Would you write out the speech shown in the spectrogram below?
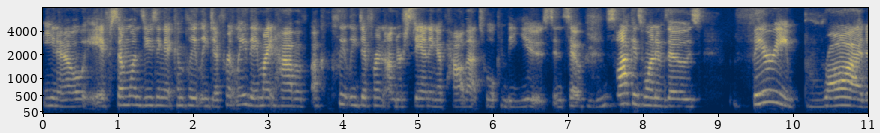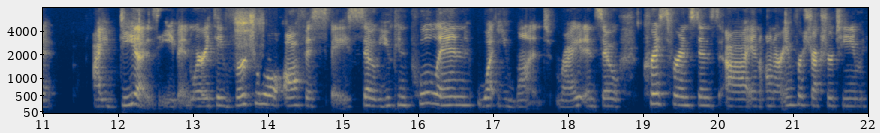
you know, if someone's using it completely differently, they might have a, a completely different understanding of how that tool can be used. And so mm -hmm. Slack is one of those very broad ideas even where it's a virtual office space. So you can pull in what you want right? And so chris for instance uh, and on our infrastructure team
